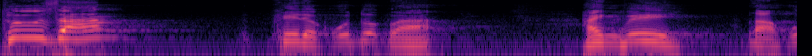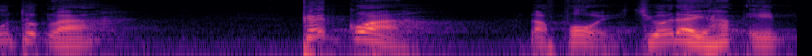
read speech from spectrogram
thư giãn khi được hút thuốc lá, hành vi là hút thuốc lá, kết quả là phổi chứa đầy hắc in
